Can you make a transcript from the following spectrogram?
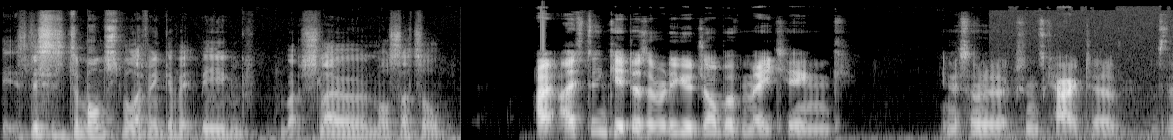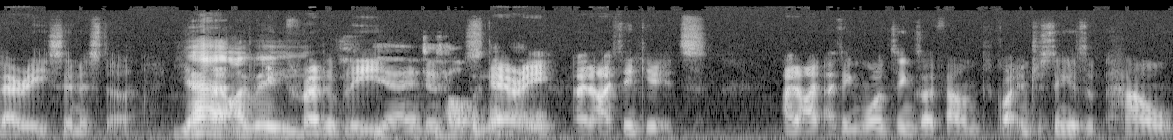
it's, this is demonstrable. I think of it being much slower and more subtle. I, I think it does a really good job of making, you know, Samuel Jackson's character very sinister, Yeah, I really. incredibly Yeah, it did help. scary, and I think it's. And I, I think one of the things I found quite interesting is how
